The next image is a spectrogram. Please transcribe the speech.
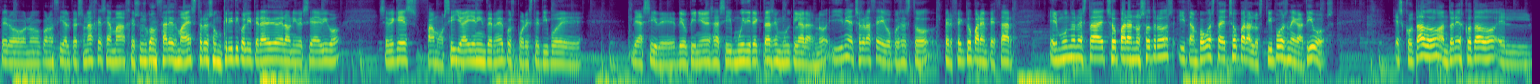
pero no conocía el personaje. Se llama Jesús González Maestro, es un crítico literario de la Universidad de Vigo. Se ve que es famosillo ahí en internet, pues por este tipo de, de así, de, opiniones así muy directas y muy claras, ¿no? Y me ha hecho gracia, digo, pues esto, perfecto para empezar. El mundo no está hecho para nosotros y tampoco está hecho para los tipos negativos. Escotado, Antonio Escotado, el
